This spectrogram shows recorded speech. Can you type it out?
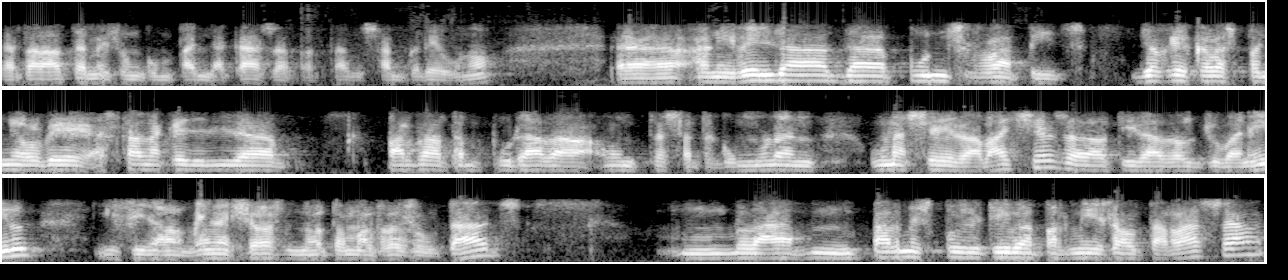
català, també és un company de casa, per tant, sap greu, no? Eh, a nivell de, de punts ràpids, jo crec que l'Espanyol B està en aquella part de la temporada on se t'acumulen una sèrie de baixes a la tirada del juvenil i finalment això es nota amb els resultats. Mm, La part més positiva per mi és el Terrassa,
